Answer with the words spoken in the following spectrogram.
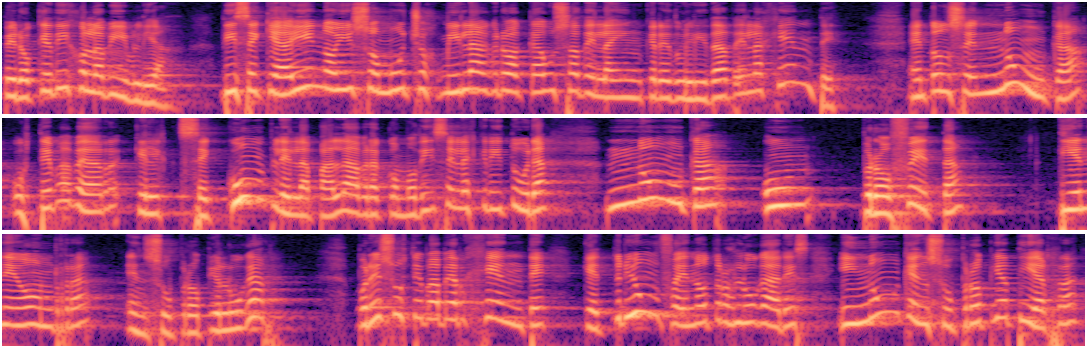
pero ¿qué dijo la Biblia? Dice que ahí no hizo muchos milagros a causa de la incredulidad de la gente. Entonces nunca usted va a ver que se cumple la palabra, como dice la escritura, nunca un profeta tiene honra en su propio lugar. Por eso usted va a ver gente que triunfa en otros lugares y nunca en su propia tierra,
